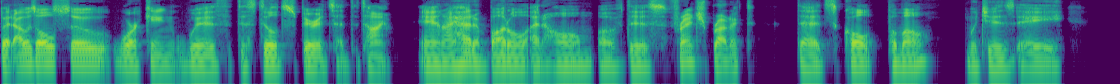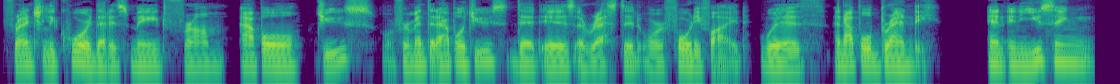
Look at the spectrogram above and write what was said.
But I was also working with distilled spirits at the time. And I had a bottle at home of this French product that's called Pommeau, which is a French liqueur that is made from apple juice or fermented apple juice that is arrested or fortified with an apple brandy. And in using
